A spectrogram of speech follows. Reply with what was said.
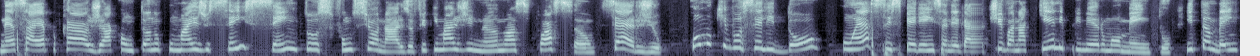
Nessa época, já contando com mais de 600 funcionários, eu fico imaginando a situação. Sérgio, como que você lidou com essa experiência negativa naquele primeiro momento? E também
